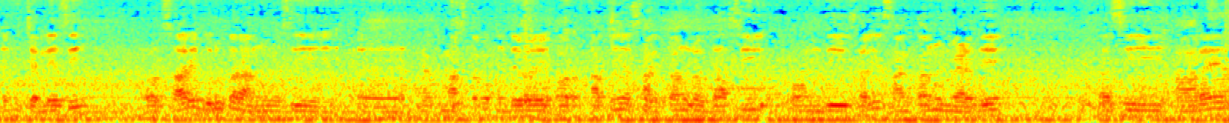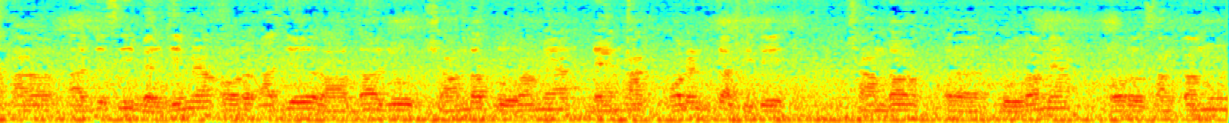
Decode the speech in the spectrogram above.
ਅਸੀਂ ਚੱਲੇ ਸੀ। ਔਰ ਸਾਰੇ ਗੁਰੂ ਘਰਾਂ ਨੂੰ ਅਸੀਂ ਨਤਮਸਤਕ ਹੁੰਦੇ ਹੋਏ ਔਰ ਆਪਣੀਆਂ ਸੰਗਤਾਂ ਨੂੰ ਲਗਾਸੀ ਕੌਮ ਦੀ ਸਾਰੀ ਸੰਗਤਾਂ ਨੂੰ ਮਿਲਦੇ ਅਸੀਂ ਆ ਰਹੇ ਹਾਂ। ਅੱਜ ਅਸੀਂ ਬੈਲਜੀਅਮ ਆ ਔਰ ਅੱਜ ਰਾਤ ਦਾ ਜੋ ਸ਼ਾਮ ਦਾ ਪ੍ਰੋਗਰਾਮ ਆ ਡੈਨਹਾਕ ਪੋਲੈਂਡ ਧਰਤੀ ਤੇ ਸ਼ਾਮ ਦਾ ਪ੍ਰੋਗਰਾਮ ਆ ਔਰ ਸੰਗਤਾਂ ਨੂੰ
